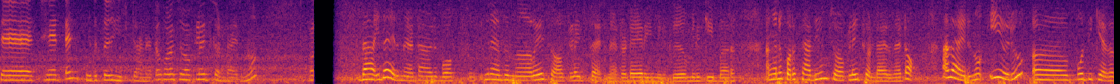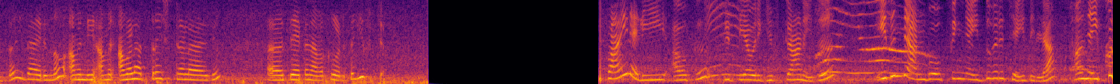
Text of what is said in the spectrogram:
ചേ- ചേട്ടൻ കൊടുത്തൊരു ഗിഫ്റ്റാണ് കേട്ടോ. കുറേ ചോക്ലേറ്റ്സ് ഉണ്ടായിരുന്നു. ഇതാ ഇതായിരുന്നു കേട്ടോ ആ ഒരു ബോക്സ് ഇതിനകത്ത് നിറയെ ചോക്ലേറ്റ്സ് ആയിരുന്നു കേട്ടോ. ഡയറി മിൽക്ക് മിൽക്കി ബാർ അങ്ങനെ കുറച്ചധികം ചോക്ലേറ്റ്സ് ഉണ്ടായിരുന്നു കേട്ടോ. അതായിരുന്നു ഈ ഒരു പൊതിക്കകത്ത് ഇതായിരുന്നു അവൻ അവൾ അത്ര ഇഷ്ടമുള്ള ഒരു ചേട്ടൻ അവൾക്ക് കൊടുത്ത ഗിഫ്റ്റ് ഫൈനലി അവൾക്ക് കിട്ടിയ ഒരു ഗിഫ്റ്റാണ് ഇത് ഇതിന്റെ അൺബോക്സിങ് ഞാൻ ഇതുവരെ ചെയ്തില്ല. അത് ഞാൻ ഇപ്പോൾ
